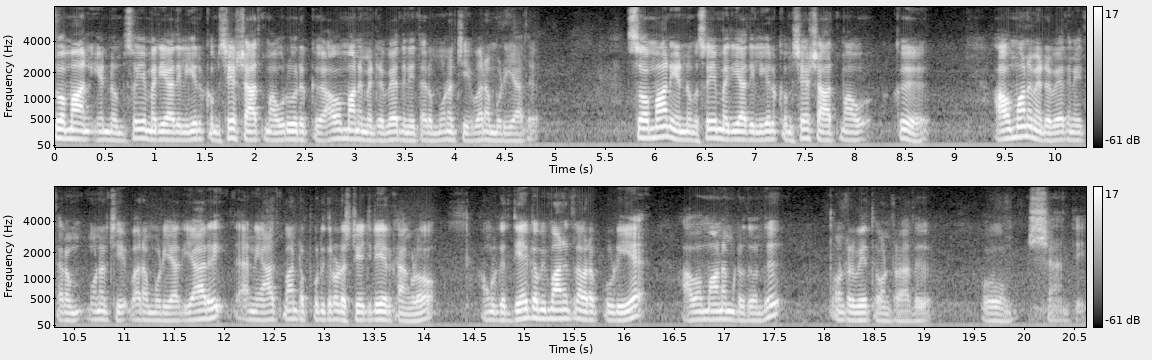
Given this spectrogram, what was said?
சுவமான் என்னும் சுயமரியாதையில் இருக்கும் சேஷ ஆத்மா ஒருவருக்கு அவமானம் என்ற வேதனை தரும் உணர்ச்சி வர முடியாது. சோமான் என்னும் சுயமரியாதையில் இருக்கும் சேஷ ஆத்மாவுக்கு அவமானம் என்ற வேதனை தரும் உணர்ச்சி வர முடியாது. யார்? தன்னை ஆத்மான்ற புரிதலோட ஸ்டேஜ்லேயே இருக்காங்களோ அவங்களுக்கு தேக அபிமானத்தில் வரக்கூடிய அவமானம்ன்றது வந்து தோன்றவே தோன்றாது. ஓம் சாந்தி.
